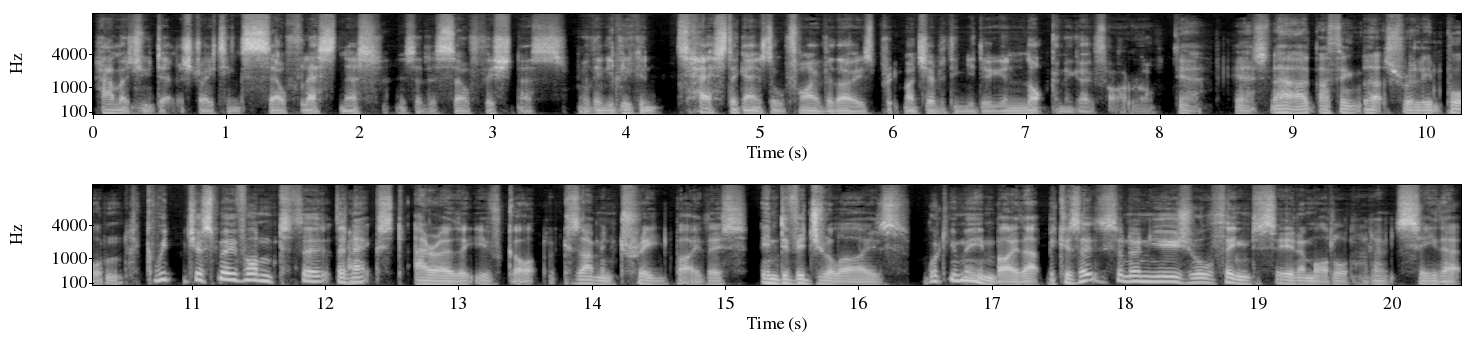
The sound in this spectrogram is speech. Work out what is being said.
How much are you mm. demonstrating selflessness instead of selfishness? I think if you can test against all five of those, pretty much everything you do, you're not going to go far wrong. Yeah. Yes. No, I think that's really important. Can we just move on to the, the next arrow that you've got? Because I'm intrigued by this. Individualize. What do you mean by that? Because it's an unusual thing to see in a model. I don't see that.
